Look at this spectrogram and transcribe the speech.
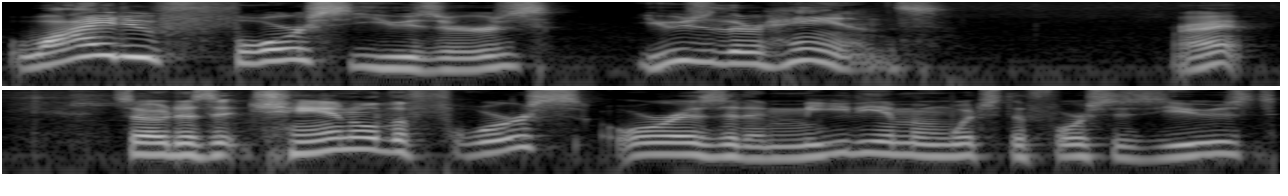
Why do Force users use their hands? Right. So does it channel the Force, or is it a medium in which the Force is used,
